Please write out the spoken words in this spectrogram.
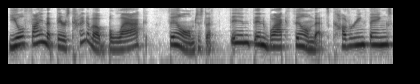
you'll find that there's kind of a black film, just a thin, thin black film that's covering things.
